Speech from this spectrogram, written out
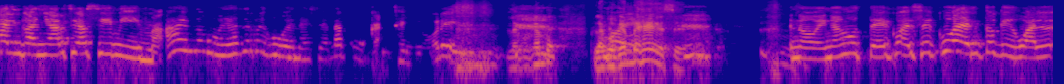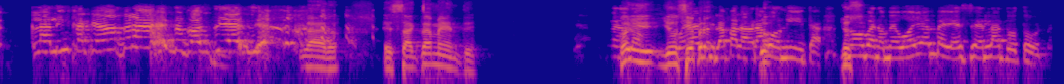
a engañarse a sí misma. Ay, no, voy a rejuvenecer la cuca. Señores, la cuca, la No es. envejece. no vengan ustedes con ese cuento que igual la lista queda atrás en tu conciencia. Claro, exactamente. Bueno, Oye, no, yo voy siempre- a decir la palabra yo- bonita. yo no, bueno, me voy a embellecer la totona.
